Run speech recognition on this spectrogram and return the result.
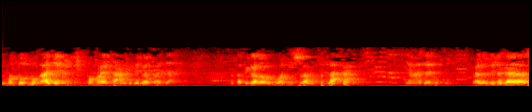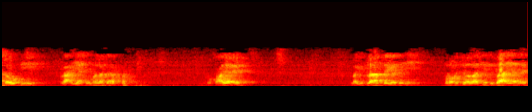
Cuma tunduk aja nih pemerintahan kita bayar pajak. Tetapi kalau buat Islam zakat yang ada hukum. Kalau di negara Saudi rakyatnya malah dapat. Tuh kaya ya. Lagi Belanda katanya. Merojol aja dibayar ya.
